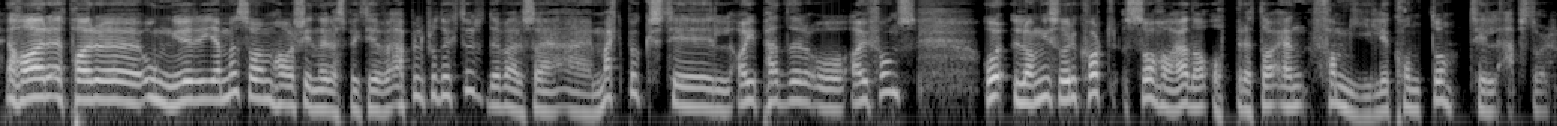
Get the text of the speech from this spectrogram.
Jeg har et par eh, unger hjemme som har sine respektive Apple-produkter, det være seg Macbooks til iPader og iPhones. Og lang historie kort, så har jeg da oppretta en familiekonto til AppStore.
